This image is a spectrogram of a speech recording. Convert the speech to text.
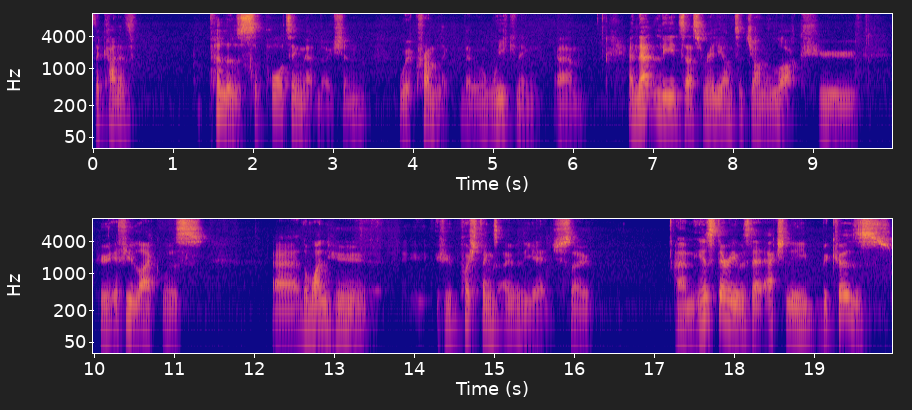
the kind of pillars supporting that notion were crumbling, they were weakening. Um, and that leads us really onto John Locke, who, who if you like, was uh, the one who, who pushed things over the edge. So um, his theory was that actually, because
